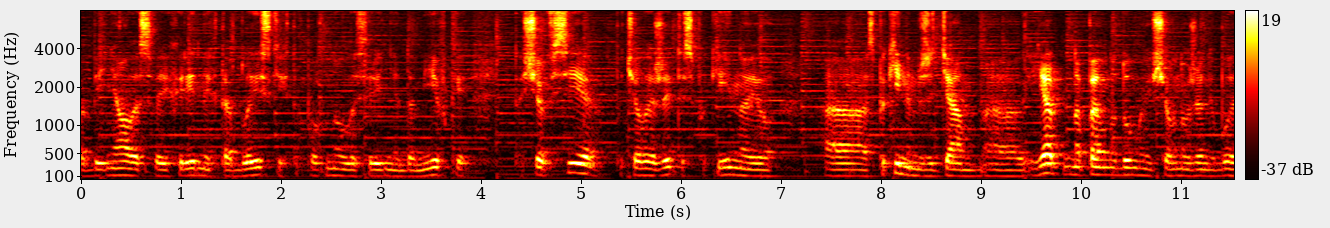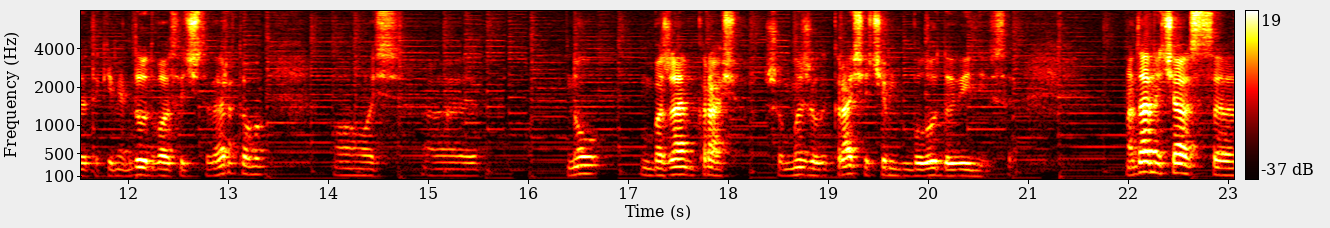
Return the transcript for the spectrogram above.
обійняли своїх рідних та близьких та повернулись рідні домівки, та щоб всі почали жити спокійною, е, спокійним життям. Е, Я напевно думаю, що воно вже не буде таким, як до 24-го. Ось. е, Ну, бажаємо краще, щоб ми жили краще, чим було до війни все. На даний час е,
